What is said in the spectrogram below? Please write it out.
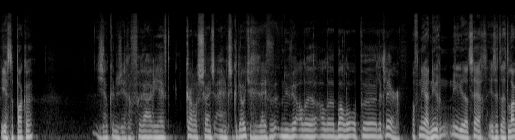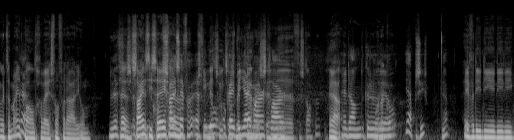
eerste pakken. Je zou kunnen zeggen, Ferrari heeft Carlos Sainz eigenlijk zijn cadeautje gegeven. Nu weer alle, alle ballen op eh, Leclerc. Of nou ja, nu, nu je dat zegt, is het het lange termijn plan geweest van Ferrari om... Nu even, Ja, Sainz die zege. Sainz even, even Oké, ben jij maar en, klaar. eh, Verstappen. Ja, en dan kunnen we weer... Ja, precies. even die, die, die, die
